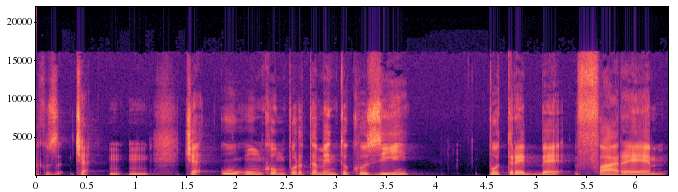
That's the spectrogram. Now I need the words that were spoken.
Ma cosa, cioè, mm, mm, cioè un, comportamento così potrebbe fare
